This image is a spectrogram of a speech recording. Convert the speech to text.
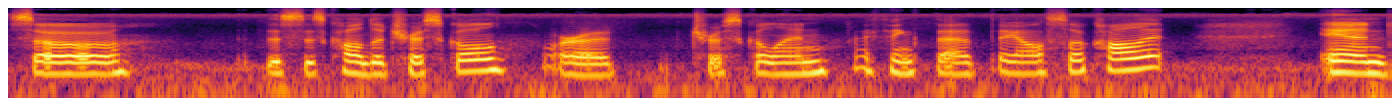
So this is called a triskel or a triskelin, I think that they also call it. And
